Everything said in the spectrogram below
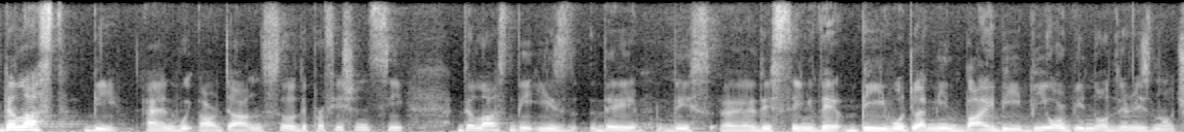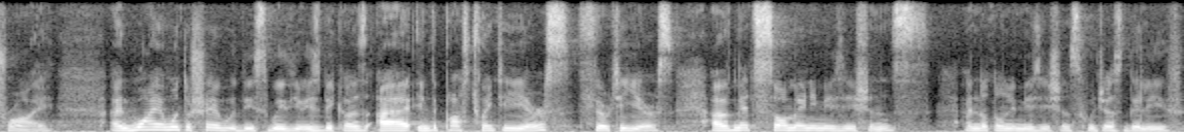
the last B, and we are done. So the proficiency, the last B is the, this, uh, this thing, the B. What do I mean by be? be or B not, there is no try. And why I want to share this with you is because I, in the past 20 years, 30 years, I've met so many musicians, and not only musicians who just believe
